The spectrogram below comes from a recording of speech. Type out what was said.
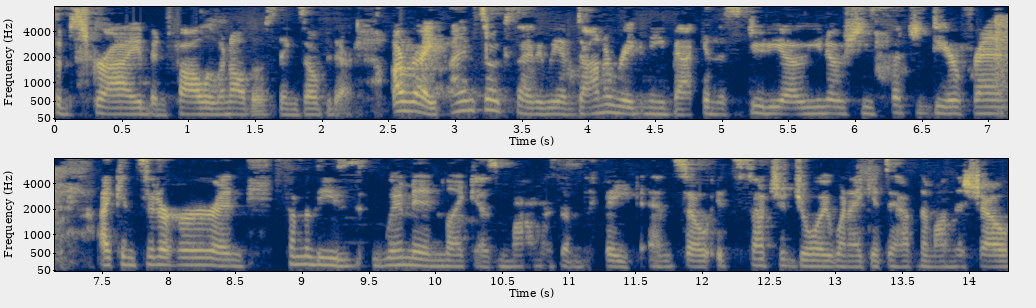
subscribe and follow and all those things over there. All right. I'm so excited. We have Donna Rigney back in the studio. You know, she's such a dear friend. I consider her and some of these women like as mamas of the faith. And so it's such a joy when I get to have them on the show.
